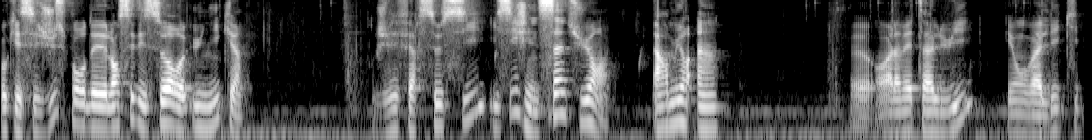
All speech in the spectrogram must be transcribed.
Ok, c'est juste pour lancer des sorts uniques. je vais faire ceci. Ici, j'ai une ceinture. Armure 1. Euh, on va la mettre à lui. Et on va l'équiper.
